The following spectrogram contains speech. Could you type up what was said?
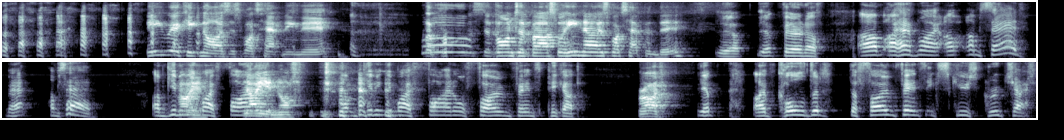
he recognises what's happening there. The savant of basketball, he knows what's happened there. Yeah, Yep. Fair enough. Um, I have my. I'm sad, Matt. I'm sad. I'm giving Oh, you yeah. my final. No, you're not. I'm giving you my final foam fence pickup. right. Yep. I've called it the foam fence excuse group chat.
